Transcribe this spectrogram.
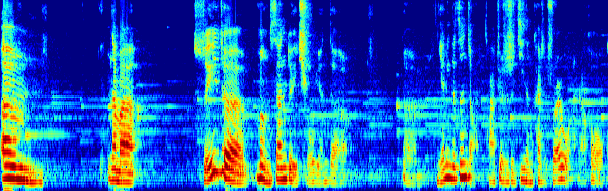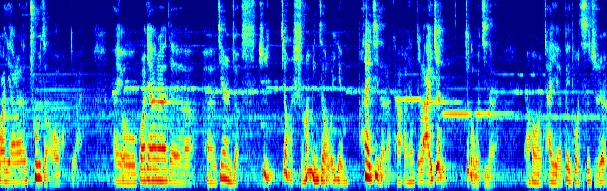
嗯，那么随着梦三队球员的呃年龄的增长，他确实是机能开始衰弱，然后瓜迪奥拉的出走，对吧？还有瓜迪奥拉的呃继任者是叫什么名字？我有点不太记得了。他好像得了癌症，这个我记得。然后他也被迫辞职。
